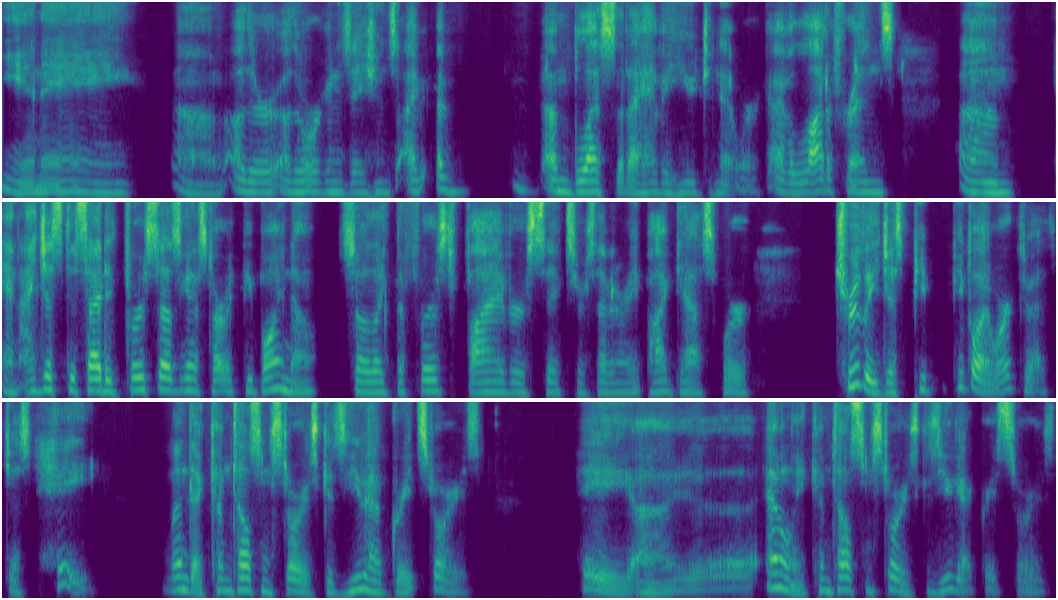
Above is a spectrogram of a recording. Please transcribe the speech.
ENA, um, other other organizations. I, i am blessed that I have a huge network. I have a lot of friends, um, and I just decided first I was going to start with people I know. So like the first five or six or seven or eight podcasts were truly just pe- people I worked with. Just hey, Linda, come tell some stories because you have great stories. Hey, uh, Emily, come tell some stories because you got great stories.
